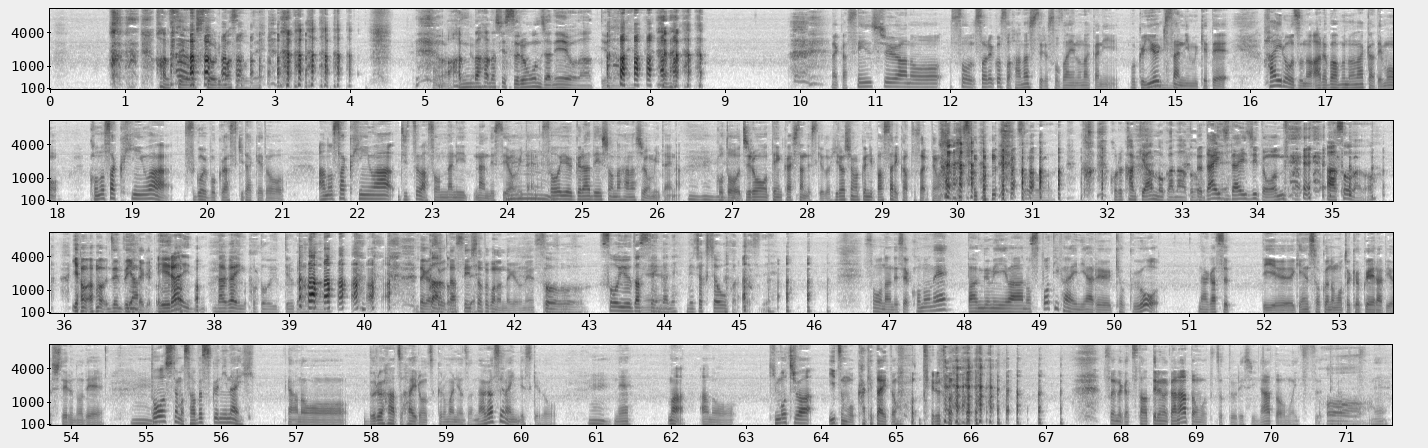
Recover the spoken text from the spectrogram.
反省をしておりますので、あんな話するもんじゃねえよなっていうのはね。なんか先週あの、そう、それこそ話してる素材の中に、僕、ゆうきさんに向けて、ハイローズのアルバムの中でも、この作品はすごい僕が好きだけど、あの作品は実はそんなになんですよ、みたいな、うんそういうグラデーションの話をみたいなことを持論を展開したんですけど、広島くんにバッサリカットされてましたね、そこね。そう。これ関係あんのかなと。大事大事と思って。あ、そうなの？いや、まあまあ全然いいんだけど。えらい長いことを言ってるからさ。だからそう脱線したとこなんだけどね。そう。そういう脱線がね、めちゃくちゃ多かったですね。そうなんですよ。このね、番組は、あの、Spotify にある曲を流すっていう原則のもと曲選びをしてるので、うんどうしてもサブスクにない、あのーブルーハーツ、ハイローズ、クロマニオンズは流せないんですけど、うん。ね。まあ、あのー気持ちはいつもかけたいと思ってるので、そういうのが伝わってるのかなと思うとちょっと嬉しいなと思いつつって感じですね。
